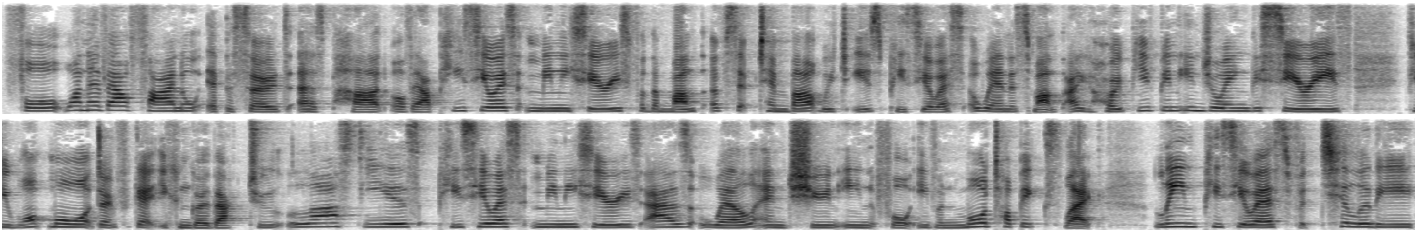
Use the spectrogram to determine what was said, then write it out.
for one of our final episodes as part of our PCOS mini series for the month of September, which is PCOS Awareness Month. I hope you've been enjoying this series. If you want more, don't forget you can go back to last year's PCOS mini series as well and tune in for even more topics like lean PCOS, fertility,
